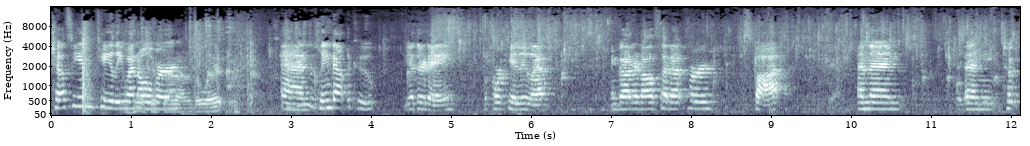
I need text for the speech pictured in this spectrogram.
Chelsea and Kaylee went Get that over out of the way. and cleaned out the coop the other day before Kaylee left and got it all set up for Spot. And then and took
